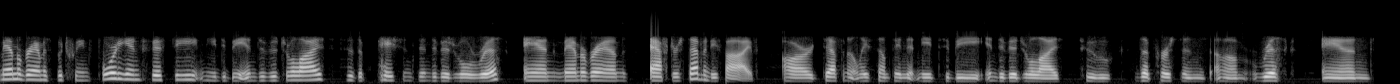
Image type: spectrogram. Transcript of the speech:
Mammograms between 40 and 50 need to be individualized to the patient's individual risk, and mammograms after 75 are definitely something that need to be individualized to the person's um, risks and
